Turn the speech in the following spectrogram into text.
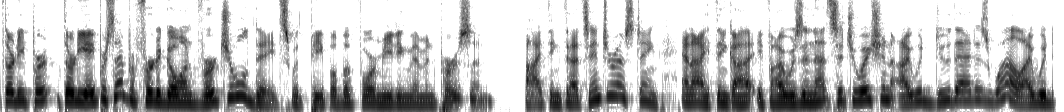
30 per, 38% prefer to go on virtual dates with people before meeting them in person. I think that's interesting. And I think I, if I was in that situation, I would do that as well. I would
